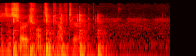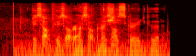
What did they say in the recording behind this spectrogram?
I'm just sorry, trying to cafeteria. Who's up? Who's up? Bruh, Who's up? I'm Who's actually up? screwed because I didn't.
